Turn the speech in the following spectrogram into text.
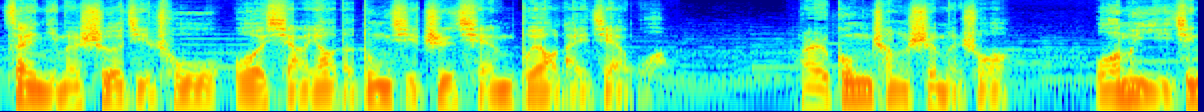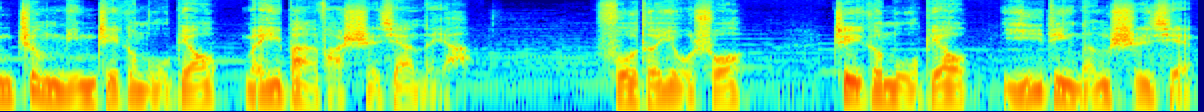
在你们设计出我想要的东西之前，不要来见我。”而工程师们说：“我们已经证明这个目标没办法实现了呀。”福特又说：“这个目标一定能实现。”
